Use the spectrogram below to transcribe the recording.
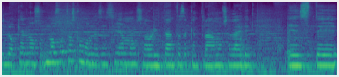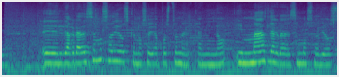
y lo que nos, nosotros, como les decíamos ahorita antes de que entrábamos al aire, este, eh, le agradecemos a Dios que nos haya puesto en el camino y más le agradecemos a Dios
